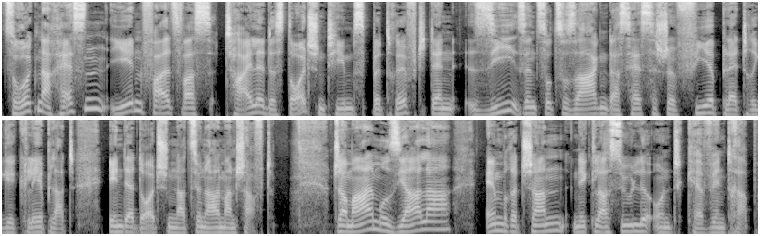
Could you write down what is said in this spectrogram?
Zurück nach Hessen, jedenfalls was Teile des deutschen Teams betrifft, denn sie sind sozusagen das hessische vierblättrige Kleeblatt in der deutschen Nationalmannschaft. Jamal Musiala, Emre Can, Niklas Süle und Kevin Trapp.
